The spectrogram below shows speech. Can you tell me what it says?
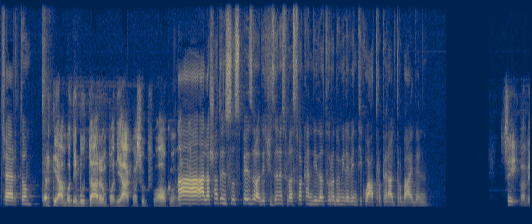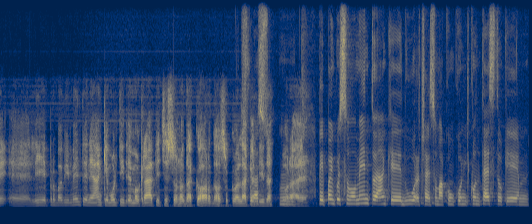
certo. cerchiamo di buttare un po' di acqua sul fuoco. Ha, ha lasciato in sospeso la decisione sulla sua candidatura 2024, peraltro Biden. Sì, vabbè, eh, lì probabilmente neanche molti democratici sono d'accordo su quella Sulla candidatura. Mm. Eh. Beh, poi in questo momento è anche duro, cioè insomma con, con il contesto che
